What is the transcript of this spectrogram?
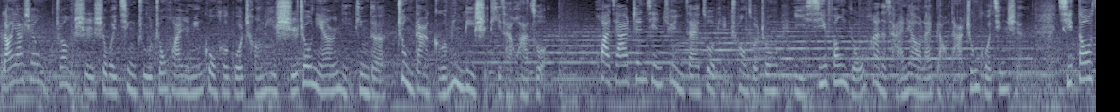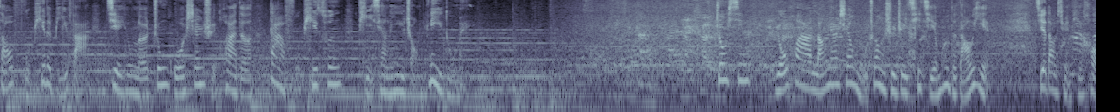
狼牙山五壮士》是为庆祝中华人民共和国成立十周年而拟定的重大革命历史题材画作。画家詹建俊在作品创作中以西方油画的材料来表达中国精神，其刀凿斧劈的笔法借用了中国山水画的大斧劈皴，体现了一种力度美。周鑫，油画《狼牙山五壮士》这期节目的导演。接到选题后，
